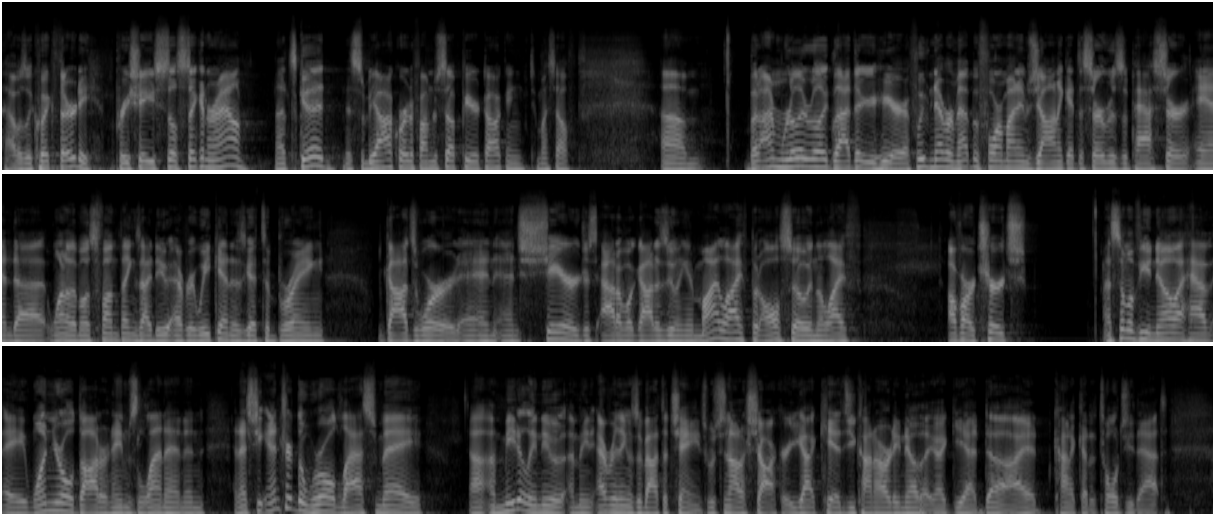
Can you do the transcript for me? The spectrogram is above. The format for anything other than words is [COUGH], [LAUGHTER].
That was a quick 30. Appreciate you still sticking around. That's good. This would be awkward if I'm just up here talking to myself. Um, but I'm really, really glad that you're here. If we've never met before, my name is John. I get to serve as a pastor. And uh, one of the most fun things I do every weekend is get to bring God's word and, and share just out of what God is doing in my life, but also in the life of our church. As some of you know, I have a one year old daughter named Lennon. And, and as she entered the world last May, uh, immediately knew, I mean, everything was about to change, which is not a shocker. You got kids, you kind of already know that. You're like, yeah, duh, I had kind of could have told you that.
